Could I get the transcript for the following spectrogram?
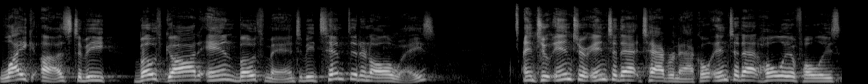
like us, to be both God and both man, to be tempted in all ways, and to enter into that tabernacle, into that Holy of Holies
